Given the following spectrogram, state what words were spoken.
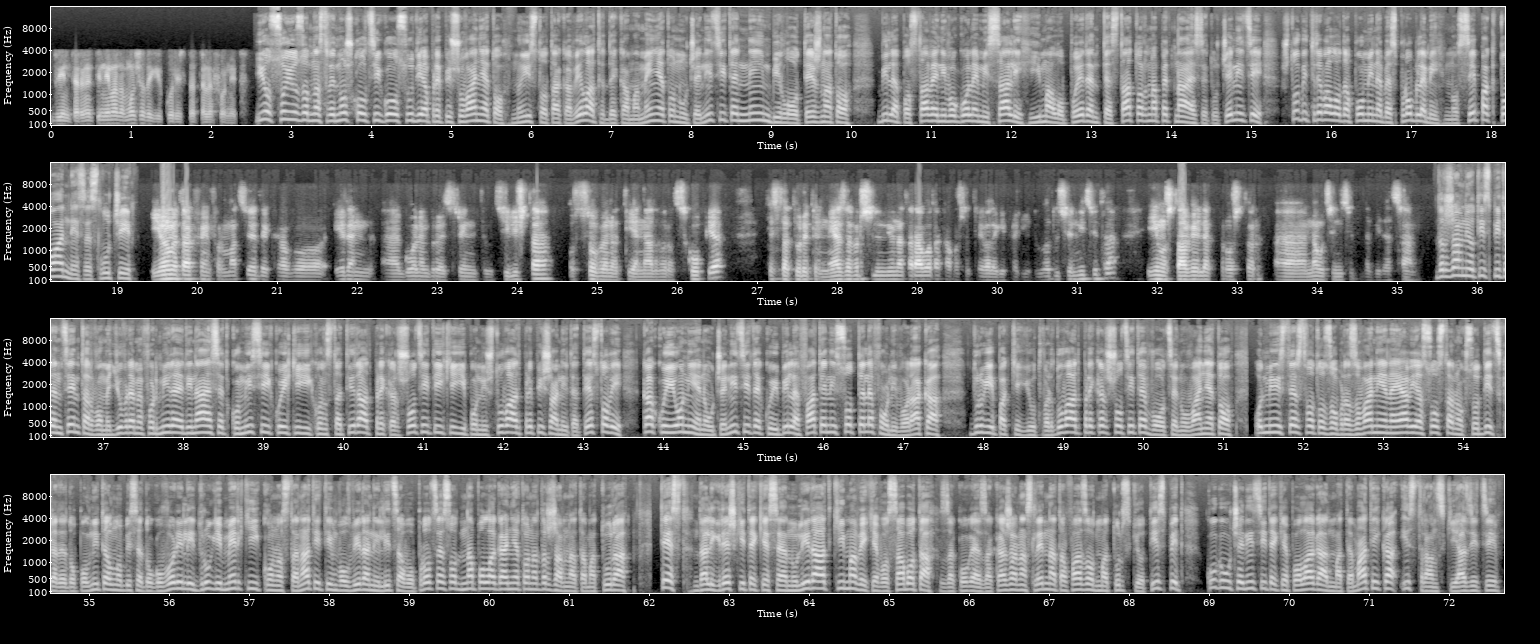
до интернет и нема да може да ги користат телефоните. И од Сојузот на средношколци го осудија препишувањето, но исто така велат дека мамењето на учениците не им било отежнато. Биле поставени во големи сали и имало по еден тестатор на 15 ученици, што би требало да помине без проблеми, но сепак тоа не се случи. Имаме таква информација дека во еден голем број средните училишта, особено тие надвор од Скопје, тестатурите не ја завршиле нивната работа како што треба да ги прегледуваат учениците и им оставиле простор а, на учениците да бидат сами. Државниот испитен центар во меѓувреме формира 11 комисии кои ќе ги констатираат прекршоците и ќе ги поништуваат препишаните тестови, како и оние на учениците кои биле фатени со телефони во рака. Други пак ќе ги утврдуваат прекршоците во оценувањето. Од Министерството за образование најавија состанок со ДИЦ, каде дополнително би се договорили други мерки и кон останатите инволвирани лица во процесот на полагањето на државната матура. Тест дали грешките ќе се анулираат ќе има веќе во сабот работа, за кога е закажана следната фаза од матурскиот испит, кога учениците ќе полагаат математика и странски јазици.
